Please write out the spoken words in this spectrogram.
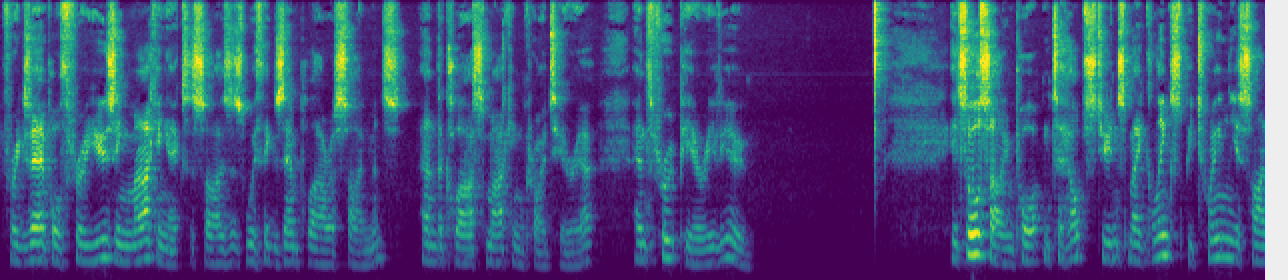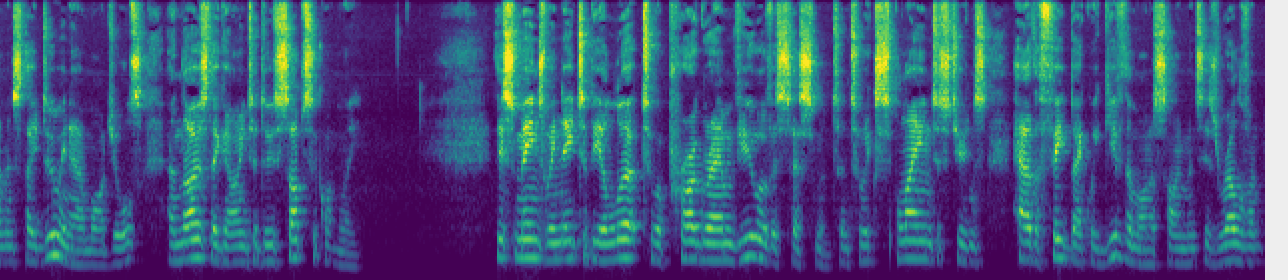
for example through using marking exercises with exemplar assignments and the class marking criteria and through peer review. It's also important to help students make links between the assignments they do in our modules and those they're going to do subsequently. This means we need to be alert to a program view of assessment and to explain to students how the feedback we give them on assignments is relevant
